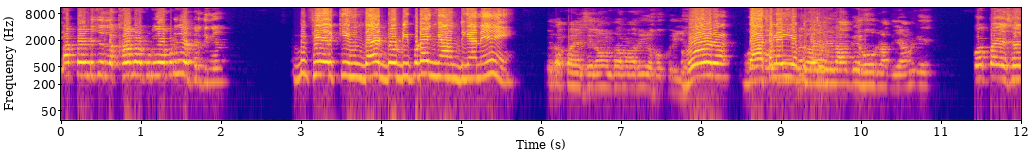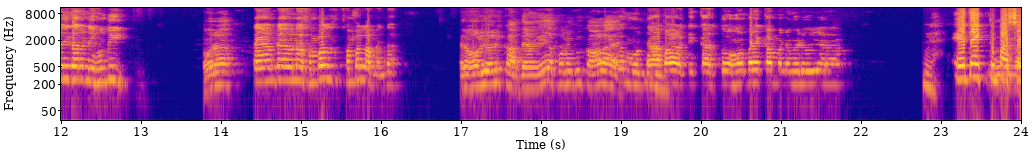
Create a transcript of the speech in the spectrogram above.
ਆ ਪਿੰਡ 'ਚ ਲੱਖਾਂ ਮਰ ਕੁੜੀਆਂ ਪੜੀਆਂ ਫਿਰਦੀਆਂ। ਵੀ ਫੇਰ ਕੀ ਹੁੰਦਾ ਡੋਡੀ ਪੜਾਈਆਂ ਹੁੰਦੀਆਂ ਨੇ। ਇਹਦਾ ਪੈਸੇ ਲਾਉਣ ਦਾ ਮਾਰੀ ਉਹ ਕਰੀ ਜਾਂਦਾ। ਹੋਰ ਦਾਖਲਾ ਹੀ ਆ ਪੁੱਤ। ਦਵਾਈ ਲੱਗੇ ਹੋਰ ਲੱਗ ਜਾਣਗੇ। ਕੋਈ ਪੈਸਿਆਂ ਦੀ ਗੱਲ ਨਹੀਂ ਹੁੰਦੀ। ਹੋਰ? ਟਾਈਮ ਟਾਈਮ ਨਾਲ ਸੰਭਲ ਸੰਭਲਣਾ ਪੈਂਦਾ। ਫਿਰ ਹੌਲੀ ਹੌਲੀ ਕਰ ਦਿਆਂਗੇ ਆਪਾਂ ਨੂੰ ਕੋਈ ਕਾਹਲ ਹੈ। ਓਏ ਮੁੰਡਾ ਭਾਲ ਕੇ ਕਰ ਦੋ ਹੁਣ ਬਰੇ ਕੰਮ ਨਵੇੜੋ ਯਾਰ। ਇਹ ਤਾਂ ਇੱਕ ਪਾਸੇ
